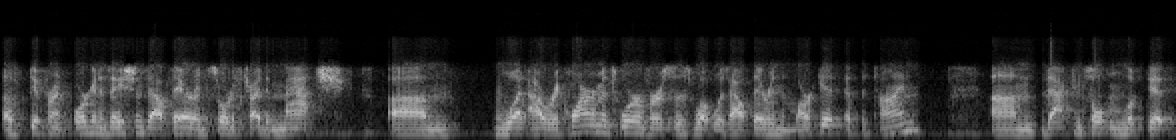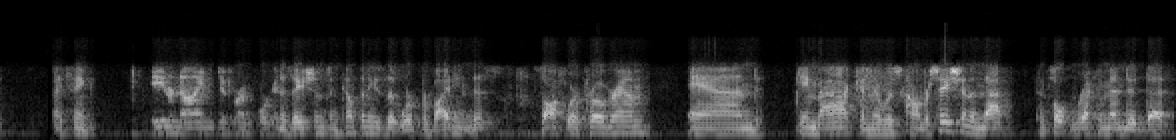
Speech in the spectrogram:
of different organizations out there and sort of tried to match um, what our requirements were versus what was out there in the market at the time. Um, that consultant looked at, I think, eight or nine different organizations and companies that were providing this software program and came back and there was conversation and that consultant recommended that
